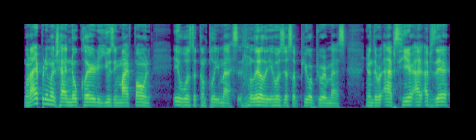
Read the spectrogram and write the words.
when I pretty much had no clarity using my phone, it was a complete mess. Literally, it was just a pure, pure mess. You know, there were apps here, apps there.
